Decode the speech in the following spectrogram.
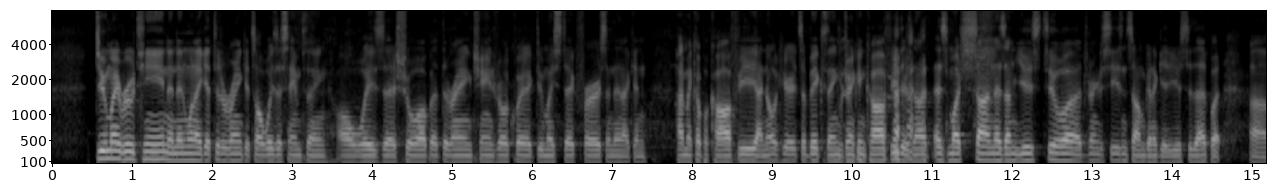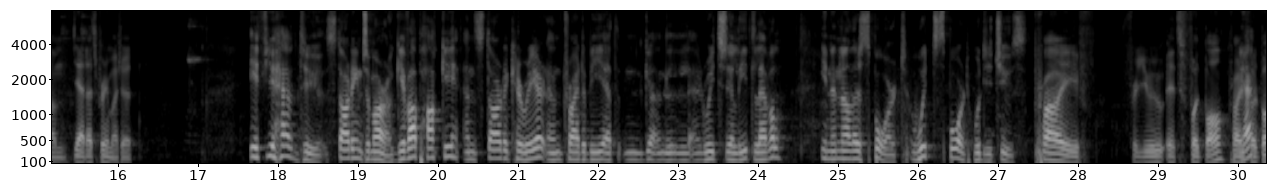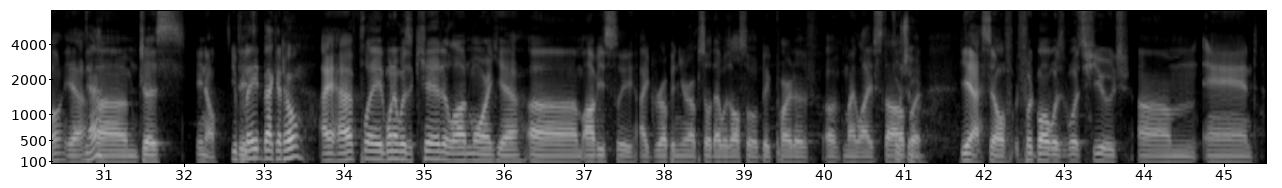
do my routine, and then when I get to the rink, it's always the same thing. Always uh, show up at the rink, change real quick, do my stick first, and then I can have my cup of coffee. I know here it's a big thing drinking coffee. There's not as much sun as I'm used to uh, during the season, so I'm gonna get used to that. But um, yeah, that's pretty much it. If you had to, starting tomorrow, give up hockey and start a career and try to be at reach the elite level in another sport, which sport would you choose? Probably f- for you, it's football. Probably Yeah? football. Yeah. Yeah. Um, just you know. You the- played back at home. I have played when I was a kid a lot more. Yeah. Um, obviously, I grew up in Europe, so that was also a big part of, of my lifestyle. Sure. But yeah, so f- football was was huge. Um, and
